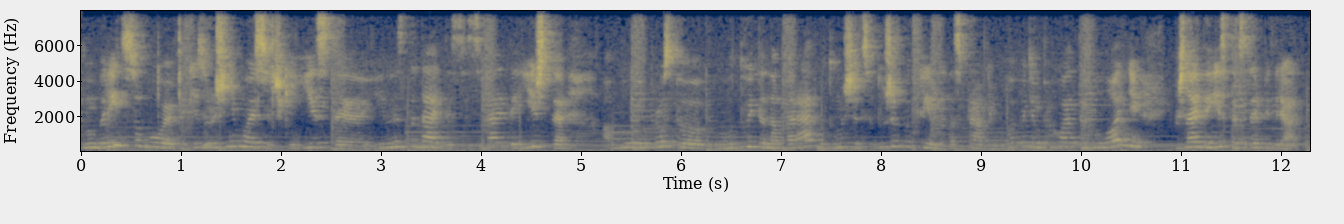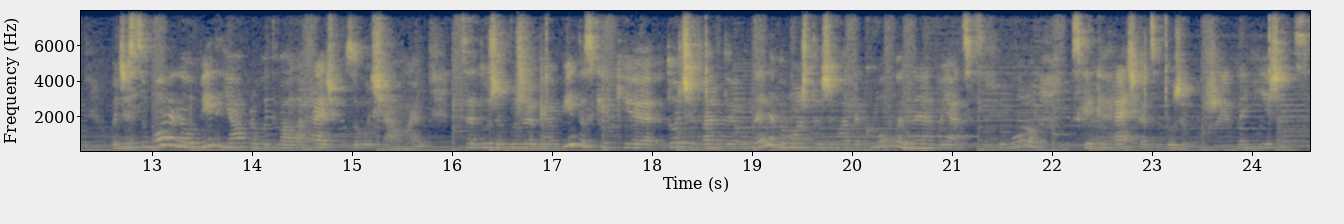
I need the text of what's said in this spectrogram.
Тому беріть з собою такі зручні мисочки, їсти і не стидайтеся, сідайте, їжте або просто готуйте наперед, тому що це дуже потрібно насправді, бо ви потім приходите голодні і починаєте їсти все підряд. Отже, з собою на обід я приготувала гречку з овочами. Це дуже поживний обід, оскільки до 4 години ви можете вживати крупи, не боятися за фігуру, оскільки гречка це дуже поживна їжа, це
